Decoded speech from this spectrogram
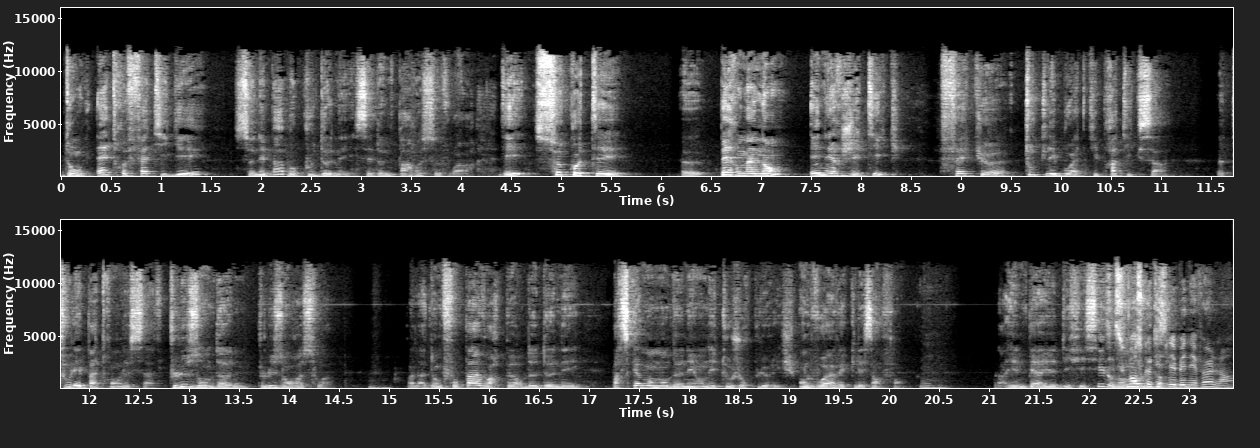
Donc être fatigué, ce n'est pas beaucoup donner, c'est de ne pas recevoir. Et ce côté euh, permanent, énergétique, fait que toutes les boîtes qui pratiquent ça, euh, tous les patrons le savent. Plus on donne, plus on reçoit. Mmh. Voilà, donc il ne faut pas avoir peur de donner, parce qu'à un moment donné, on est toujours plus riche. On le voit avec les enfants. Mmh. Alors, il y a une période difficile. C'est souvent ce que disent les bénévoles. Hein.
